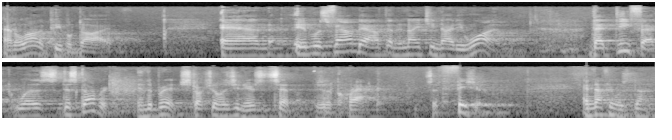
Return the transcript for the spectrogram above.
and a lot of people died. And it was found out that in 1991, that defect was discovered in the bridge. Structural engineers had said there's a crack, it's a fissure, and nothing was done.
